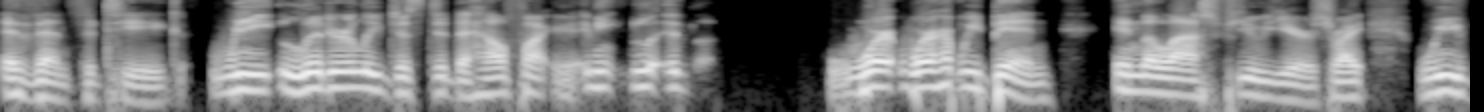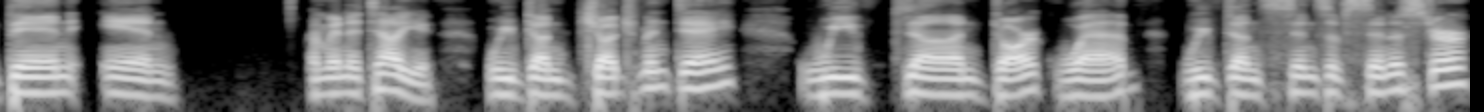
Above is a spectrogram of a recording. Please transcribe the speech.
Event fatigue. We literally just did the Hellfire. I mean, where, where have we been in the last few years, right? We've been in I'm going to tell you, we've done Judgment Day, we've done Dark Web, we've done Sins of Sinister,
